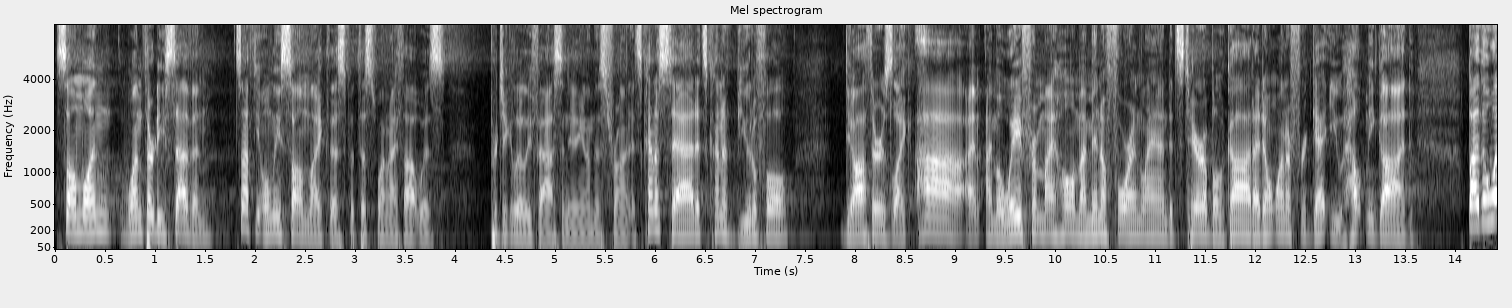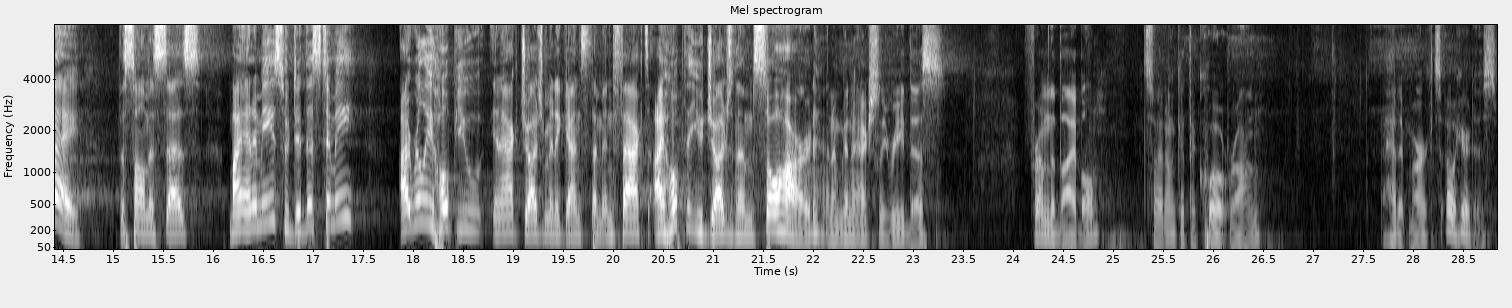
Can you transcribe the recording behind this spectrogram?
Psalm 1, 137. It's not the only psalm like this, but this one I thought was particularly fascinating on this front. It's kind of sad, it's kind of beautiful. The author is like, ah, I'm, I'm away from my home. I'm in a foreign land. It's terrible. God, I don't want to forget you. Help me, God. By the way, the psalmist says, My enemies who did this to me, I really hope you enact judgment against them. In fact, I hope that you judge them so hard, and I'm going to actually read this from the Bible so I don't get the quote wrong. I had it marked. Oh, here it is.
